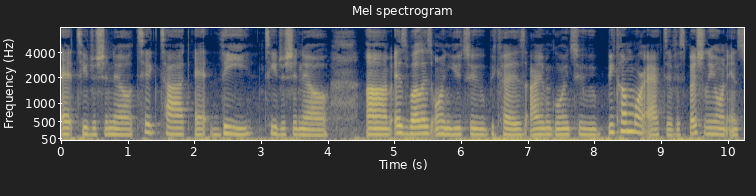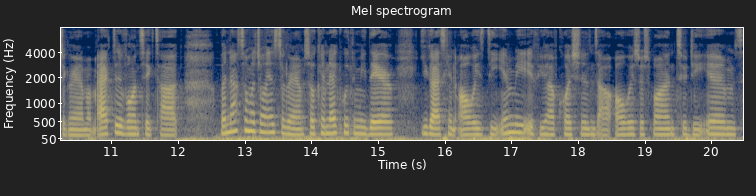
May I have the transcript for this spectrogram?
at Tidra Chanel, TikTok at the Tidra Chanel um, as well as on YouTube because I am going to become more active, especially on Instagram. I'm active on TikTok, but not so much on Instagram. So connect with me there. You guys can always DM me if you have questions. I'll always respond to DMs.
